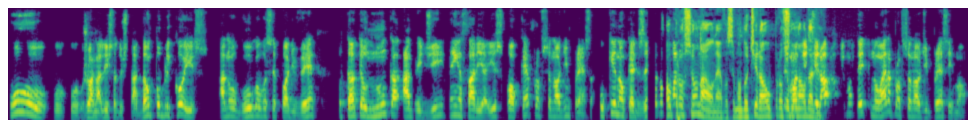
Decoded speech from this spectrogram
O, o, o jornalista do Estadão publicou isso. Está no Google, você pode ver. Portanto, eu nunca agredi, nem faria isso, qualquer profissional de imprensa. O que não quer dizer que eu não. O profissional, né? Você mandou tirar o profissional eu dali. Tirar, eu mandei, não era profissional de imprensa, irmão.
